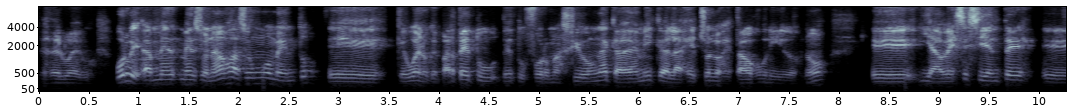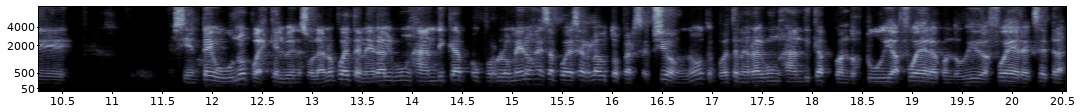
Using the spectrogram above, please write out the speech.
Desde luego. Urbi, ah, mencionabas hace un momento eh, que, bueno, que parte de tu, de tu formación académica la has hecho en los Estados Unidos, ¿no? Eh, y a veces siente, eh, siente uno, pues, que el venezolano puede tener algún hándicap, o por lo menos esa puede ser la autopercepción, ¿no? Que puede tener algún hándicap cuando estudia afuera, cuando vive afuera, etc.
